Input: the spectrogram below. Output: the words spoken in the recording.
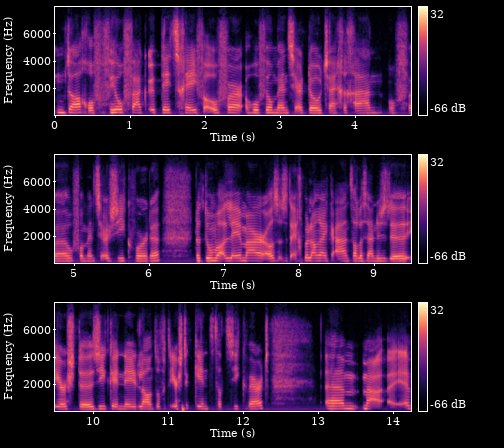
dag of heel vaak updates geven over hoeveel mensen er dood zijn gegaan of uh, hoeveel mensen er ziek worden. Dat doen we alleen maar als het echt belangrijke aantallen zijn. Dus de eerste zieke in Nederland of het eerste kind dat ziek werd. Um, maar eh,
